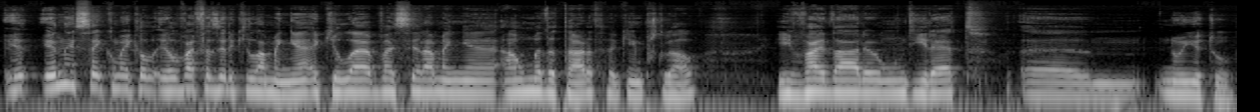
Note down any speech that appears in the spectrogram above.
eu, eu, nem sei como é que ele, ele vai fazer aquilo amanhã. Aquilo vai ser amanhã à uma da tarde aqui em Portugal e vai dar um direto uh, no YouTube.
